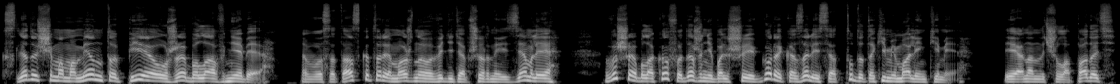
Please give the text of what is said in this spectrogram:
К следующему моменту Пия уже была в небе. Высота, с которой можно увидеть обширные земли, выше облаков и даже небольшие горы казались оттуда такими маленькими. И она начала падать,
